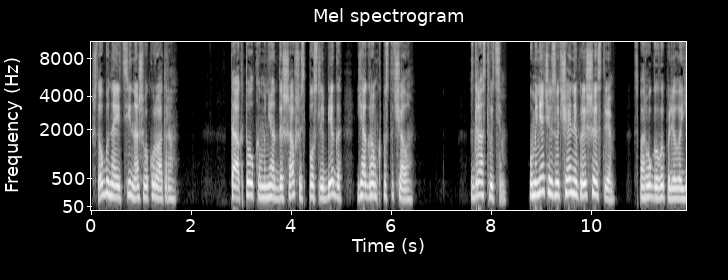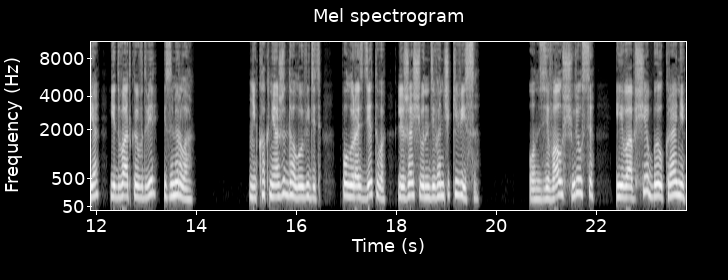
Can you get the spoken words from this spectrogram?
чтобы найти нашего куратора. Так, толком не отдышавшись после бега, я громко постучала. «Здравствуйте. У меня чрезвычайное происшествие», — с порога выпалила я, едва открыв дверь, и замерла. Никак не ожидала увидеть полураздетого, лежащего на диванчике Виса. Он зевал, щурился и вообще был крайне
